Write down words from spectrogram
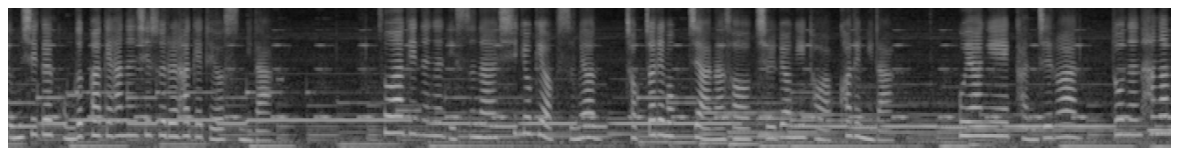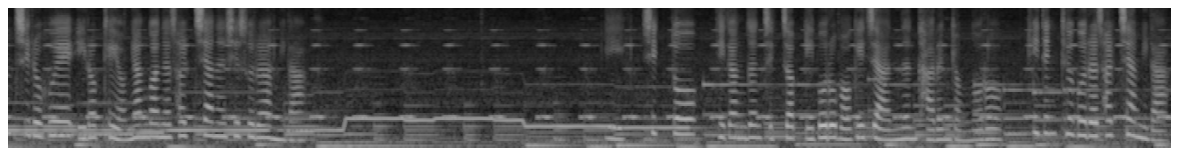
음식을 공급하게 하는 시술을 하게 되었습니다. 소화 기능은 있으나 식욕이 없으면 적절히 먹지 않아서 질병이 더 악화됩니다. 고양이의 간질환 또는 항암 치료 후에 이렇게 영양관을 설치하는 시술을 합니다. 식도, 비강 등 직접 입으로 먹이지 않는 다른 경로로 피딩 튜브를 설치합니다.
